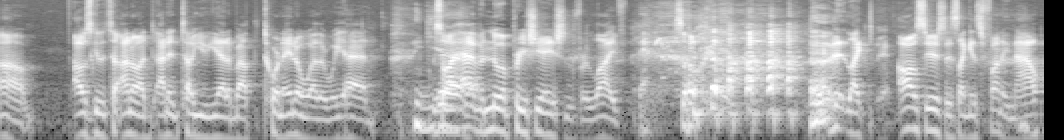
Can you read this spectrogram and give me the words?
um, I was gonna tell. I know I, I didn't tell you yet about the tornado weather we had. So I have a new appreciation for life. So, like, all seriousness, like it's funny now.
